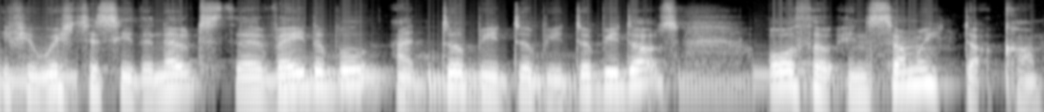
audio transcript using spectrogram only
if you wish to see the notes. They're available at www.orthoinsummary.com.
